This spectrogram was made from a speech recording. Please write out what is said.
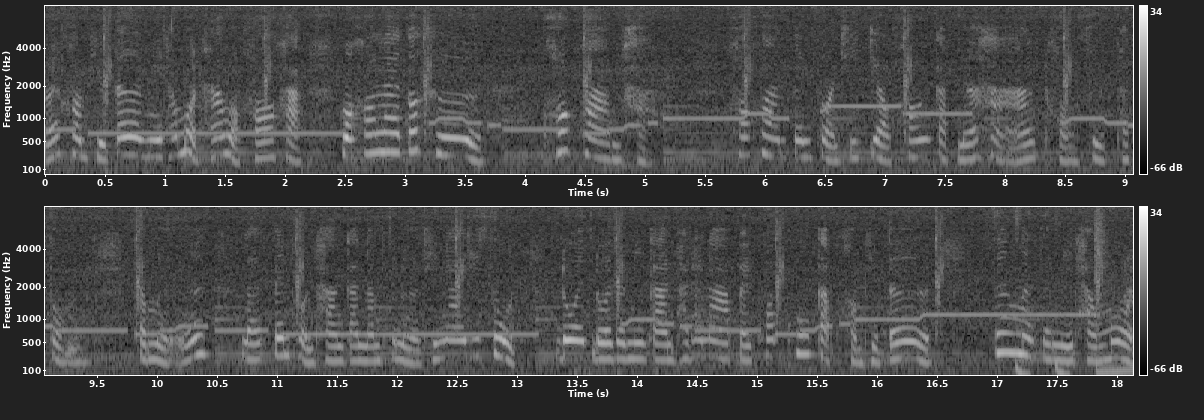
ด้วยคอมพิวเตอร์มีทั้งหมด 5 หัวข้อค่ะ หัวข้อแรกก็คือ ข้อความค่ะ ข้อความเป็นส่วนที่เกี่ยวข้องกับเนื้อหาของสื่อผสม เสมอ และเป็นหนทางการนำเสนอที่ง่ายที่สุด โดยโดยจะมีการพัฒนาไปควบคู่กับคอมพิวเตอร์ ซึ่งมันจะมีทั้งหมด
